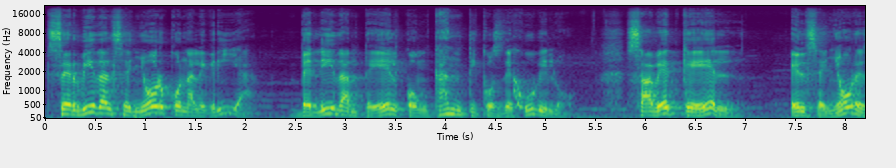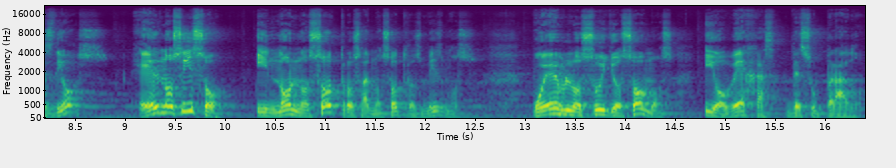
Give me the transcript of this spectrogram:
Servid al Señor con alegría. Venid ante Él con cánticos de júbilo. Sabed que Él, el Señor es Dios. Él nos hizo y no nosotros a nosotros mismos. Pueblo suyo somos y ovejas de su prado.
